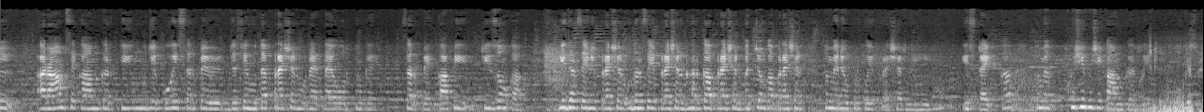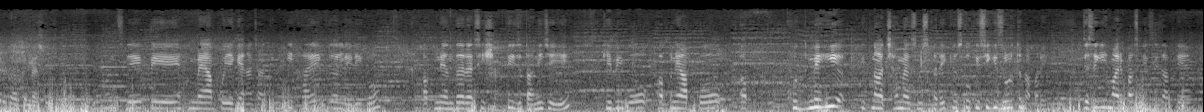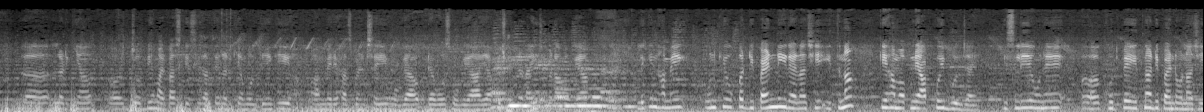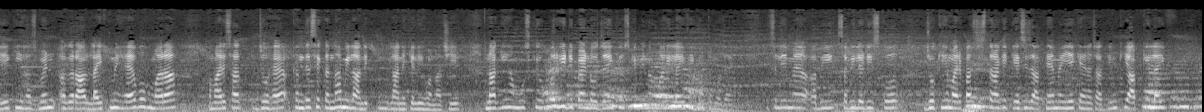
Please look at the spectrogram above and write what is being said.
आराम से काम करती हूँ। मुझे कोई सर पे जैसे होता है प्रेशर हो रहता है औरतों के सर पे काफ़ी चीज़ों का। इधर से भी प्रेशर उधर से भी प्रेशर घर का प्रेशर बच्चों का प्रेशर तो मेरे ऊपर कोई प्रेशर नहीं है इस टाइप का। तो मैं खुशी खुशी काम कर रही हूँ। किस प्रकार का महसूस वुमेंस डे पे मैं आपको ये कहना चाहती हूँ कि हर एक लेडी को अपने अंदर ऐसी शक्ति जतानी चाहिए कि भी वो अपने आप को अप खुद में ही इतना अच्छा महसूस करे कि उसको किसी की ज़रूरत ना पड़े। जैसे कि हमारे पास केसेज आते हैं लड़कियाँ जो भी हमारे पास केसेस आते हैं लड़कियाँ बोलती हैं कि हाँ, मेरे हस्बैंड से ही हो गया डिवोर्स हो गया या कुछ लड़ाई झगड़ा हो गया। लेकिन हमें उनके ऊपर डिपेंड नहीं रहना चाहिए इतना कि हम अपने आप को ही भूल जाएँ। इसलिए उन्हें खुद पे इतना डिपेंड होना चाहिए कि हस्बैंड अगर लाइफ में है, वो हमारा, हमारे साथ जो है, कंधे से कंधा मिलाने मिलाने के लिए होना चाहिए। ना कि हम उसके ऊपर ही डिपेंड हो जाएँ कि उसके बिना हमारी लाइफ ही खत्म हो जाए। इसलिए मैं अभी सभी लेडीज़ को, जो कि हमारे पास इस तरह के केसेस आते हैं, मैं ये कहना चाहती हूँ कि आपकी लाइफ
